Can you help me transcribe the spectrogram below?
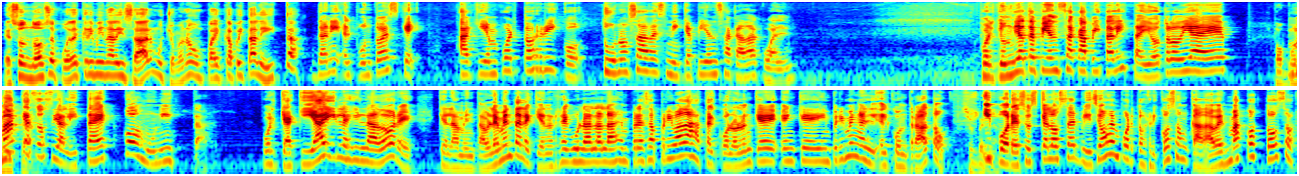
Eso no se puede criminalizar, mucho menos en un país capitalista. Dani, el punto es que aquí en Puerto Rico tú no sabes ni qué piensa cada cual. Porque un día te piensa capitalista y otro día es Populista. más que socialista, es comunista. Porque aquí hay legisladores que lamentablemente le quieren regular a las empresas privadas hasta el color en que, en que imprimen el, el contrato. Y por eso es que los servicios en Puerto Rico son cada vez más costosos.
